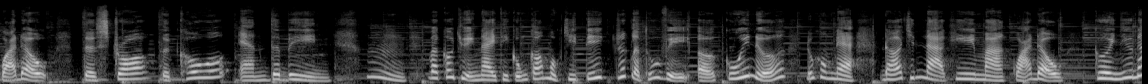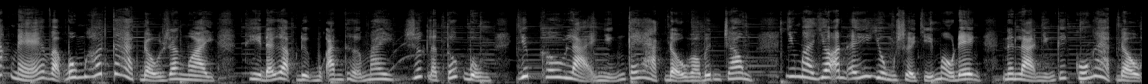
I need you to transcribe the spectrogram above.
quả đậu. The straw, the coal and the bean. Hmm, và câu chuyện này thì cũng có một chi tiết rất là thú vị ở cuối nữa, đúng không nè? Đó chính là khi mà quả đậu cười như nắc nẻ và bung hết các hạt đậu ra ngoài thì đã gặp được một anh thợ may rất là tốt bụng giúp khâu lại những cái hạt đậu vào bên trong. Nhưng mà do anh ấy dùng sợi chỉ màu đen nên là những cái cuốn hạt đậu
